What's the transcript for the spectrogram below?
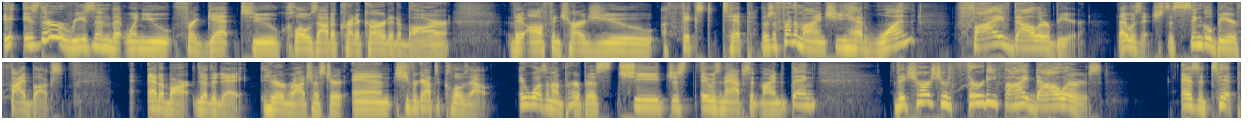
Is there a reason that when you forget to close out a credit card at a bar, they often charge you a fixed tip? There's a friend of mine, she had one $5 beer. That was it, just a single beer, five bucks at a bar the other day here in Rochester, and she forgot to close out. It wasn't on purpose. She just, it was an absent minded thing. They charged her $35 as a tip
